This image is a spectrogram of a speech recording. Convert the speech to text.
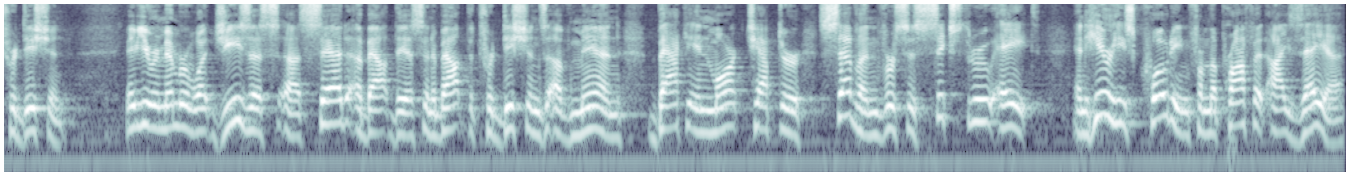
tradition. Maybe you remember what Jesus uh, said about this and about the traditions of men back in Mark chapter 7, verses 6 through 8. And here he's quoting from the prophet Isaiah.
